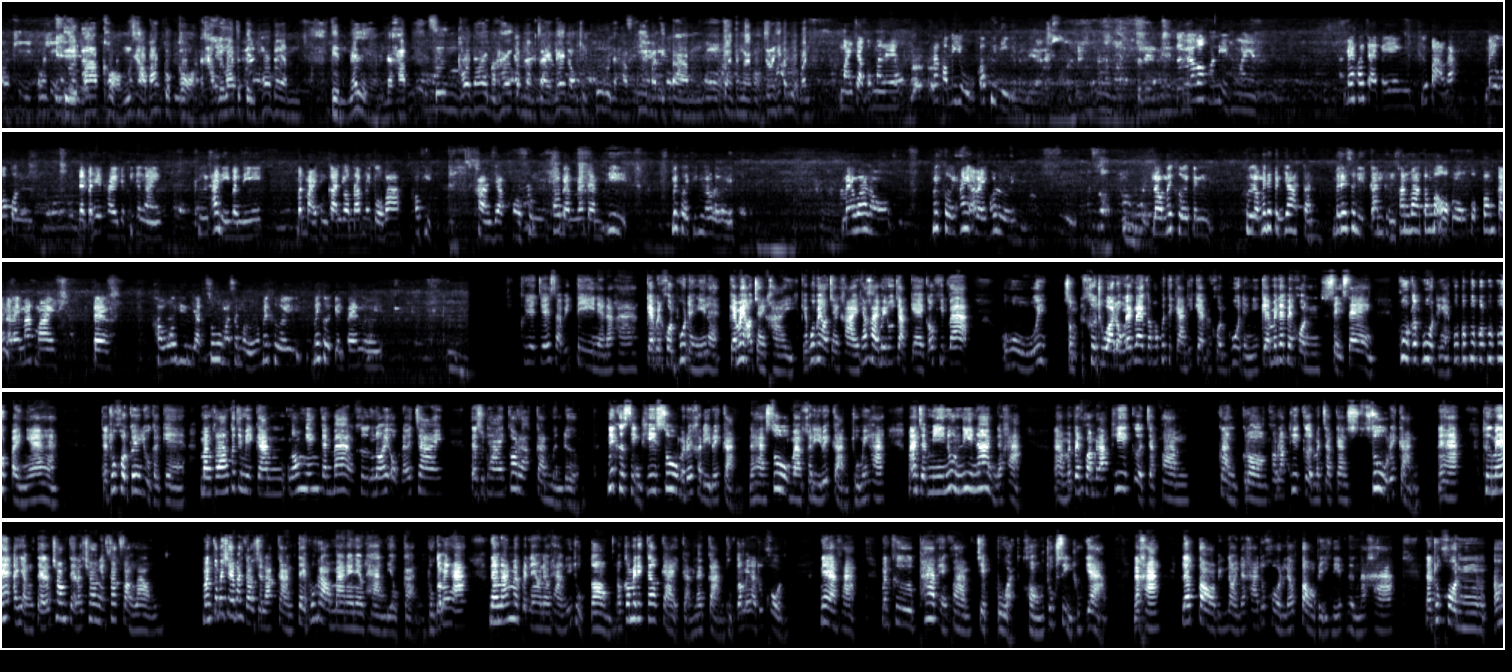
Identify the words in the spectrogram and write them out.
โอเคโอเคคือภาพของชาวบ้านกกอกนะครับ ไม่ว่าจะเป็นพ่อแบมเป็นแม่แหลมนะครับ ซึ่งก็ได้มาให้กำลังใจแม่น้องชมพู่นะครับ ที่มาติดตามการทำงานของเจ้าหน้าที่ตำรวจวันหมายจับออกมาแล้ว ถ้าเขาไม่อยู่ก็คือหนีโดยแม่ว่าเขาหนีทำไมอะแม่เข้าใจไปเองหรือเปล่านะไม่รู้ว่าคนในประเทศไทยจะคิดยังไง คือถ้าหนีแบบนี้มันหมายถึงการยอมรับในตัวว่าเขาผิดค่ะอยากขอบคุณพ่อแบมแม่แบมที่ ไม่เคยทิ้งเราเลย แม้ว่าเราไม่เคยให้อะไรเขาเลย เราไม่เคยเป็น คือเราไม่ได้เป็นญาติกัน ไม่ได้สนิทกันถึงขั้นว่าต้องมาออกโรงปกป้องกันอะไรมากมาย แต่เขาก็ยืนหยัดสู้มาเสมอ ไม่เคย ไม่เคยเปลี่ยนแปลงเลยคือยายเจ๊สาวิตีเนี่ยนะคะ แกเป็นคนพูดอย่างนี้แหละ แกไม่เอาใจใคร แกพูดไม่เอาใจใคร ถ้าใครไม่รู้จักแกก็คิดว่า โอ้โหคือทัวร์ลงแรกๆก็เพราะพฤติการที่แกเป็นคนพูดอย่างนี้ แกไม่ได้เป็นคนเสแสร้ง พูดก็พูดอย่างเงี้ยพูดพูดพูดพูดพูดไปอย่างเงี้ยค่ะแต่ทุกคนก็ยังอยู่กับแก บางครั้งก็จะมีการง้องแง้งกันบ้าง คือน้อยอกน้อยใจ แต่สุดท้ายก็รักกันเหมือนเดิม นี่คือสิ่งที่สู้มาด้วยคดีด้วยกันนะคะสู้มาคดีด้วยกันถูกไหมคะมันอาจจะมีนู่นนี่นั่นนะคะอ่ามันเป็นความรักที่เกิดจากความกลั่นกรอง ความรักที่เกิดมาจากการสู้ด้วยกันนะคะถึงแม้อะอย่างแต่ละช่องแต่ละช่องอย่างฝากฝั่งเรา มันก็ไม่ใช่ว่าเราจะรักกัน แต่พวกเรามาในแนวทางเดียวกัน ถูกต้องไหมคะ ดังนั้นมันเป็นแนวแนวทางที่ถูกต้อง แล้วก็ไม่ได้ก้าวไก่กันและกัน ถูกต้องไหมคะทุกคน เนี่ยค่ะ มันคือภาพแห่งความเจ็บปวดของทุกสิ่งทุกอย่างนะคะ แล้วต่อไปอีกหน่อยนะคะ ทุกคนแล้วต่อไปอีกนิดหนึ่งนะคะ แล้วทุกคนอ๋อ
